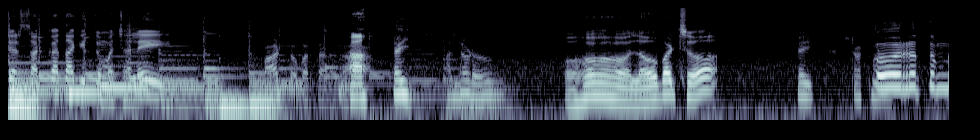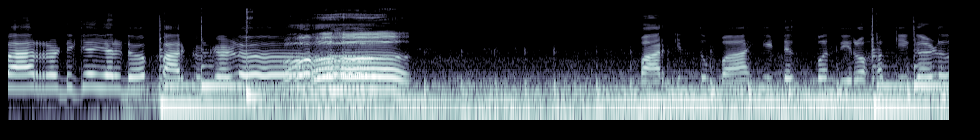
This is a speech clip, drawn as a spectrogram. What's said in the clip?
ಪಿಕ್ಚರ್ ಸಖತ್ತಾಗಿತ್ತು ಮಚ್ಚಲೇ. ಪಾರ್ಟ್ ಬರ್ತಾ ಹಾ. ಏಯ್ ಅಲ್ಲಿ ನೋಡು. ಓಹೋ ಲವ್ ಬರ್ಡ್ಸ್? ಏಯ್ ಸ್ಟಾರ್ಟ್ ಊರು ತುಂಬಾ ರೋಡಿಗೆ ಎರಡು ಪಾರ್ಕುಗಳು. ಪಾರ್ಕಿನ್ ತುಂಬಾ ಹಿಡಕ್ ಬಂದಿರೋ ಹಕ್ಕಿಗಳು.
